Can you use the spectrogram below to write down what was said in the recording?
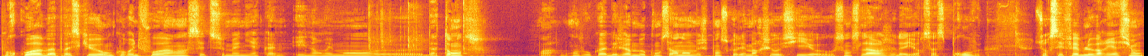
Pourquoi bah Parce que, encore une fois, hein, cette semaine, il y a quand même énormément euh, d'attentes. En tout cas, déjà me concernant, mais je pense que les marchés aussi euh, au sens large, d'ailleurs, ça se prouve sur ces faibles variations.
